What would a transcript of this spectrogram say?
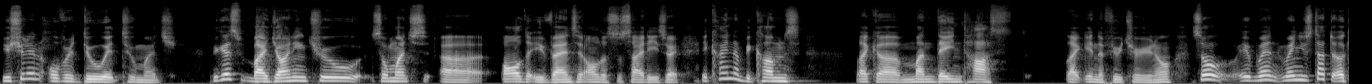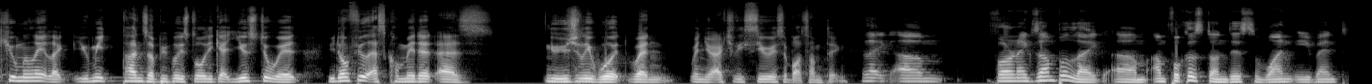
you shouldn't overdo it too much. Because by joining through so much, uh, all the events and all the societies, right, it kind of becomes like a mundane task, like in the future, you know. So it, when when you start to accumulate, like you meet tons of people, you slowly get used to it. You don't feel as committed as you usually would when when you're actually serious about something. like um for an example like um i'm focused on this one event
